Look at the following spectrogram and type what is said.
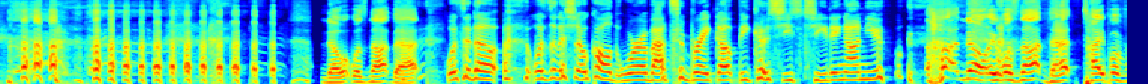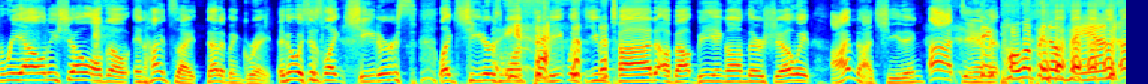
no, it was not that. Was it a was it a show called We're About to Break Up because she's cheating on you? no, it was not that type of reality show. Although in hindsight, that'd have been great if it was just like cheaters, like cheaters wants to meet with you, Todd, about being on their show. Wait, I'm not cheating. Ah, damn They it. pull up in a van.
